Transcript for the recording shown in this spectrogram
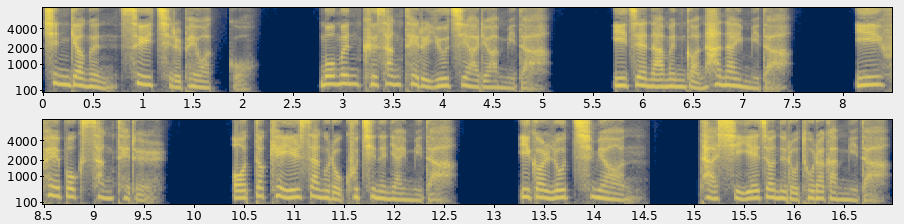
신경은 스위치를 배웠고, 몸은 그 상태를 유지하려 합니다. 이제 남은 건 하나입니다. 이 회복 상태를 어떻게 일상으로 굳히느냐입니다. 이걸 놓치면 다시 예전으로 돌아갑니다.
